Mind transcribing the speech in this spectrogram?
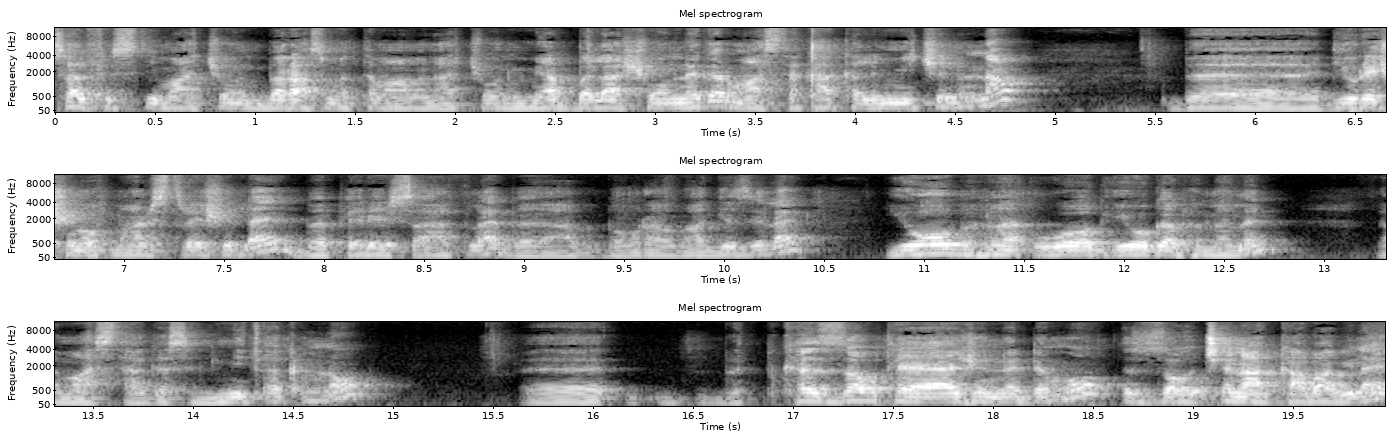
self esteem ኣቸውን በራስ መተማመናቸውን የሚያበላሸውን ነገር ማስተካከል የሚችል እና በ duration of menstruation ላይ በ period ሰዓት ላይ በወር አበባ ጊዜ ላይ የወገብ ህመምን ለማስታገስ የሚጠቅም ነው። ከዛው ተያያዥነት ደግሞ እዛው ጭን አካባቢ ላይ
